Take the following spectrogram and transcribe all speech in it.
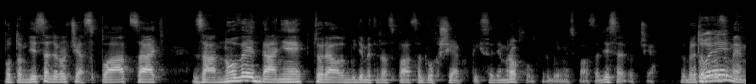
potom 10 ročia splácať za nové dane, ktoré ale budeme teda splácať dlhšie ako tých 7 rokov, ktoré budeme splácať 10 ročia. Dobre to, to je, rozumiem?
